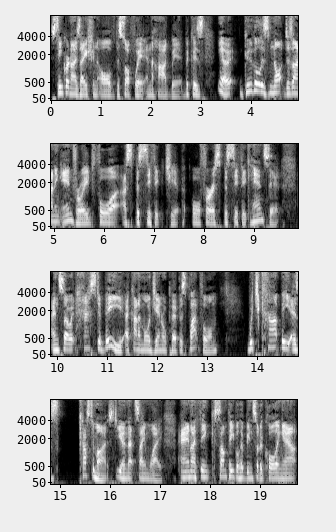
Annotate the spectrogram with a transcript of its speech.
synchronization of the software and the hardware because, you know, Google is not designing Android for a specific chip or for a specific handset. And so it has to be a kind of more general purpose platform, which can't be as customized, you know, in that same way. And I think some people have been sort of calling out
